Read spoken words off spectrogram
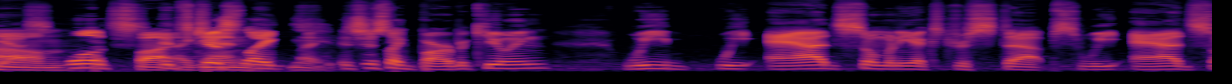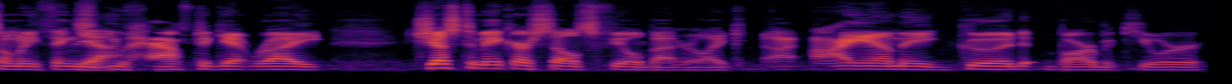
Yes. Um, well, it's it's just like, like- it's just like barbecuing. We we add so many extra steps. We add so many things Yeah. that you have to get right just to make ourselves feel better. Like I, I am a good barbecuer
